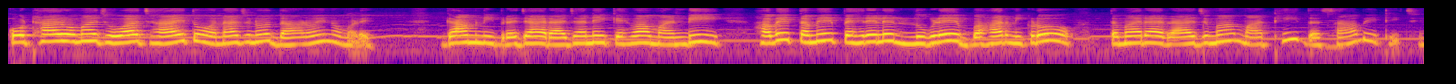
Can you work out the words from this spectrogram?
કોઠારોમાં જોવા જાય તો અનાજનો દાણોય ન મળે. ગામની પ્રજા રાજાને કહેવા માંડી, હવે તમે પહેરેલે લુગડે બહાર નીકળો. તમારા રાજમાં માઠી દશા બેઠી છે.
